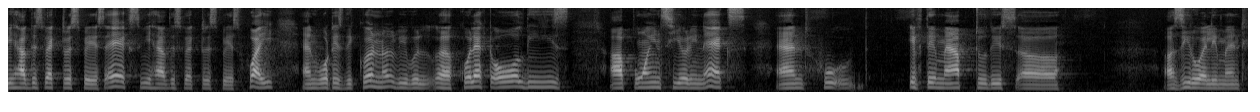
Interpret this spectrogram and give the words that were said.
we have this vector space x, we have this vector space y and what is the kernel? We will uh, collect all these uh, points here in x and who if they map to this uh, a 0 element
